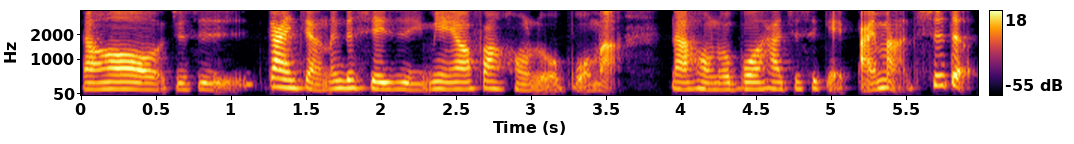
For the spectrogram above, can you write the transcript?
然后就是刚才讲那个鞋子里面要放红萝卜嘛，那红萝卜它就是给白马吃的，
